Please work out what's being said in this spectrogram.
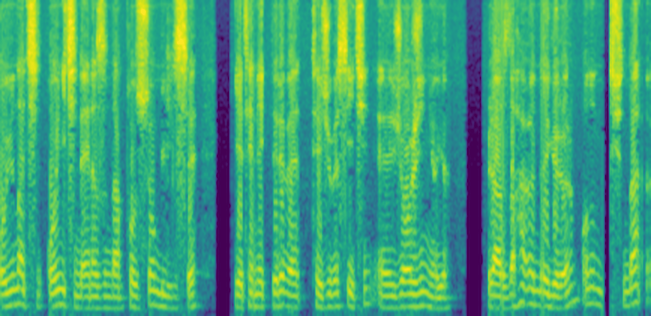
oyun açın, oyun içinde en azından pozisyon bilgisi, yetenekleri ve tecrübesi için e, Jorginho'yu biraz daha önde görüyorum. Onun dışında e,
